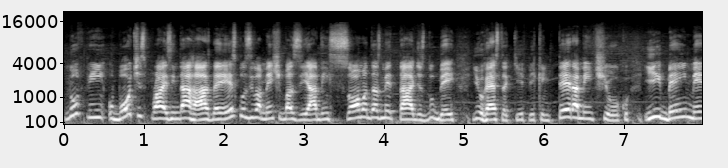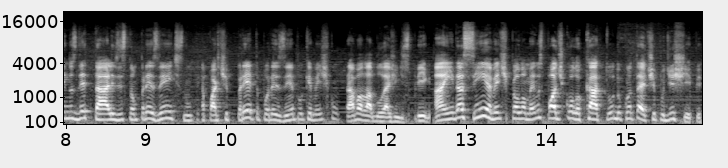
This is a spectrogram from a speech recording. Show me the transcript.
No fim, o Bolt Spryzen da Hasbro é exclusivamente baseado em soma das metades do Bay e o resto aqui fica inteiramente oco e bem menos detalhes estão presentes. Não tem a parte preta, por exemplo, que a gente encontrava lá do Legend Sprig. Ainda assim, a gente pelo menos pode colocar tudo quanto é tipo de chip.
